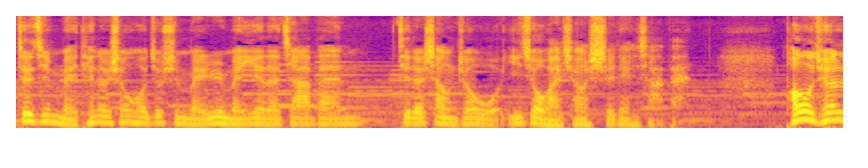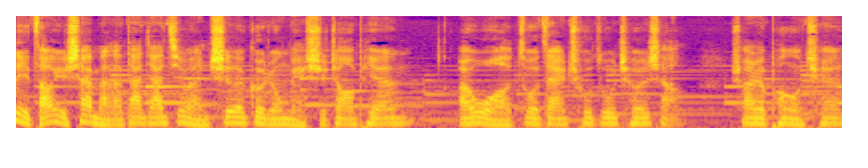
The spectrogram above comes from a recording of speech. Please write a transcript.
最近每天的生活就是没日没夜的加班。记得上周我依旧晚上十点下班，朋友圈里早已晒满了大家今晚吃的各种美食照片，而我坐在出租车上刷着朋友圈，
